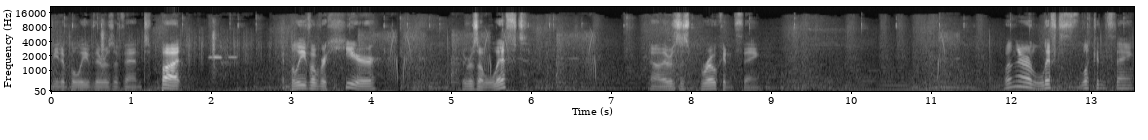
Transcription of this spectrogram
me to believe there was a vent. But, I believe over here, there was a lift? No, there was this broken thing. Wasn't there a lift-looking thing?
